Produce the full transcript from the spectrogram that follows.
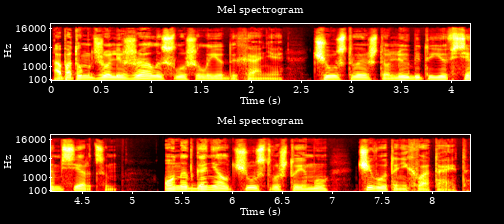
А потом Джо лежал и слушал ее дыхание, чувствуя, что любит ее всем сердцем. Он отгонял чувство, что ему чего-то не хватает.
